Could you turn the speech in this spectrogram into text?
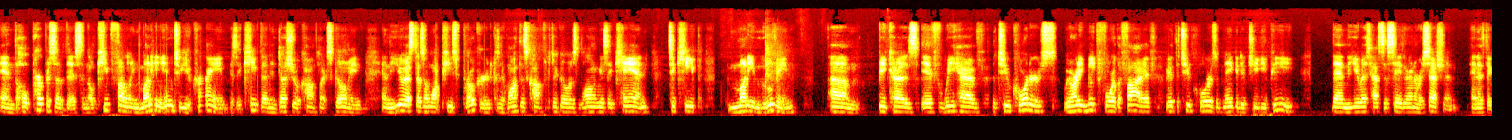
And the whole purpose of this, and they'll keep funneling money into Ukraine, is to keep that industrial complex going. And the U.S. doesn't want peace brokered because they want this conflict to go as long as it can to keep money moving. Um, because if we have the two quarters, we already meet four of the five. we have the two quarters of negative GDP, then the U.S. has to say they're in a recession. And if the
